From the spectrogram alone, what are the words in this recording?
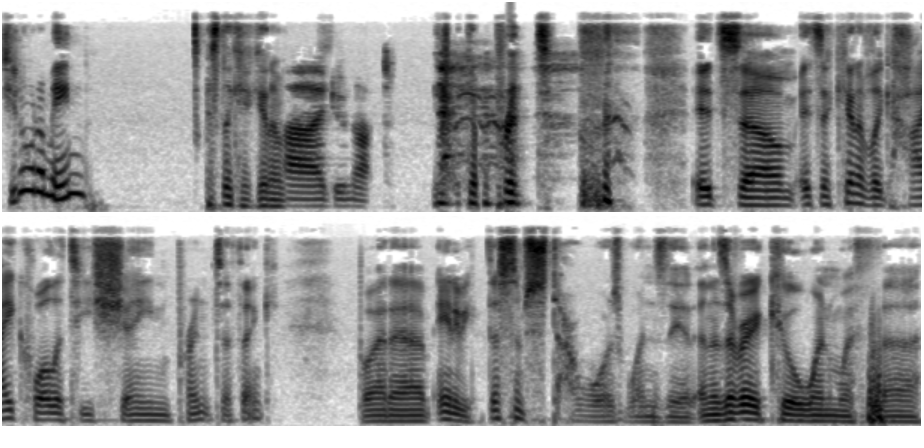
Do you know what I mean? It's like a kind of I do not. like a print. it's um, it's a kind of like high quality shine print, I think. But uh, anyway, there's some Star Wars ones there, and there's a very cool one with uh,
